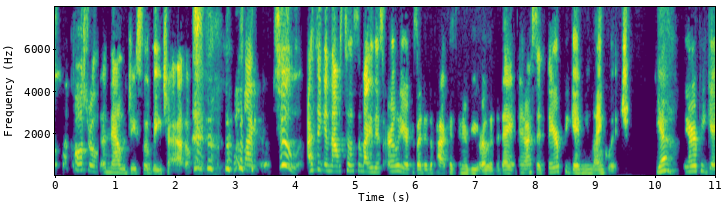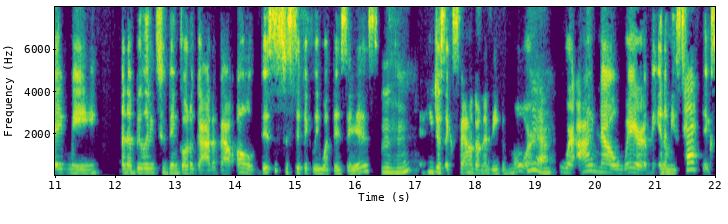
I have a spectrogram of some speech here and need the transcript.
cultural analogies for me, child. But like two, I think, and I was telling somebody this earlier because I did a podcast interview earlier today, and I said therapy gave me language. yeah. Therapy gave me an ability to then go to God about, oh, this is specifically what this is. Mm-hmm. And he just expound on it even more. Yeah. Where I'm now aware of the enemy's tactics.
